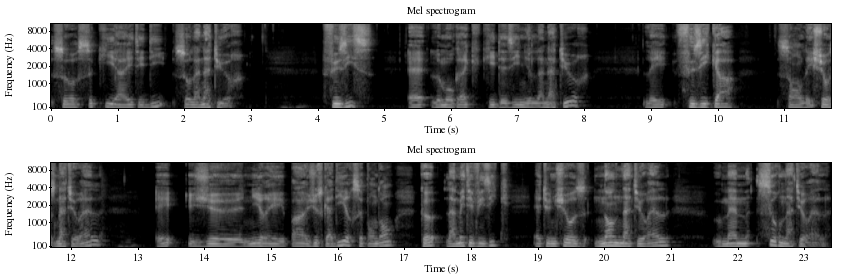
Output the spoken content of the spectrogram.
sur ce qui a été dit sur la nature. Physis est le mot grec qui désigne la nature. Les physica sont les choses naturelles. Et je n'irai pas jusqu'à dire cependant que la métaphysique est une chose non naturelle ou même surnaturelle.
